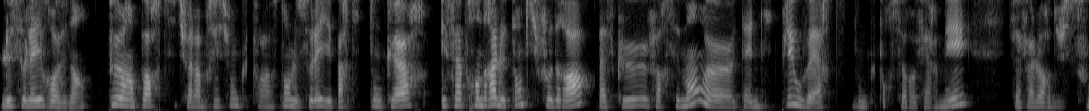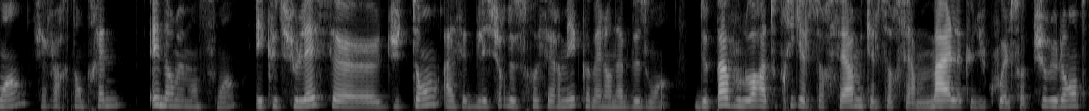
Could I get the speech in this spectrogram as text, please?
le soleil revient. Peu importe si tu as l'impression que pour l'instant le soleil est parti de ton cœur, et ça prendra le temps qu'il faudra, parce que forcément, euh, t'as une petite plaie ouverte. Donc pour se refermer, il va falloir du soin, il va falloir que t'en prennes énormément soin, et que tu laisses euh, du temps à cette blessure de se refermer comme elle en a besoin de pas vouloir à tout prix qu'elle se referme, qu'elle se referme mal, que du coup elle soit purulente.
